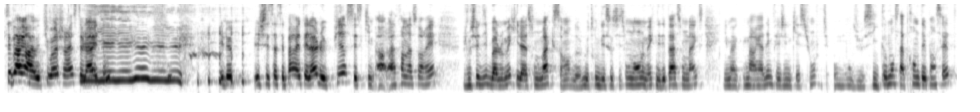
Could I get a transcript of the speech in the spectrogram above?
c'est pas grave, tu vois, je reste là et tout. Et, le, et ça s'est pas arrêté là. Le pire, c'est ce qui, à la fin de la soirée, je me suis dit, bah, le mec, il est à son max. hein, le truc des saucissons, non, le mec n'était pas à son max. Il m'a regardé, il me fait, j'ai une question. Je me dis, oh mon Dieu, s'il commence à prendre des pincettes,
